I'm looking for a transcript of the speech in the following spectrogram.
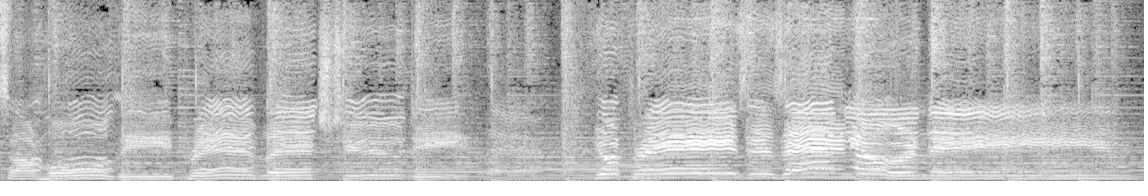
It's our holy privilege to declare your praises and your name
